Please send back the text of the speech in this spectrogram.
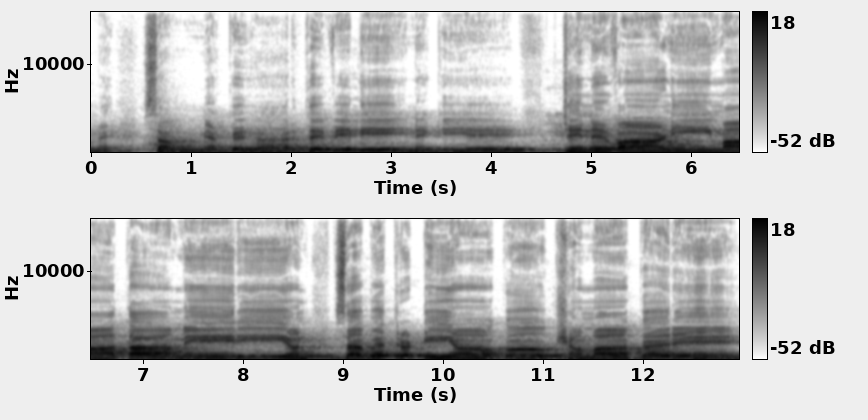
में सम्यक अर्थ विलीन किए। जिन वाणी माता मेरी, उन सब त्रुटियों को क्षमा करें।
